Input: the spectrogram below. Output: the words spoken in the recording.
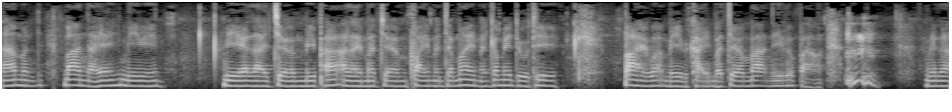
น้ำมันบ้านไหนมีมีอะไรเจิมมีพระอะไรมาเจิมไฟมันจะไหม้มันก็ไม่ดูที่ ป้ายว่ามีใครมาเจิมบ้านนี้หรือเปล่า เวลา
